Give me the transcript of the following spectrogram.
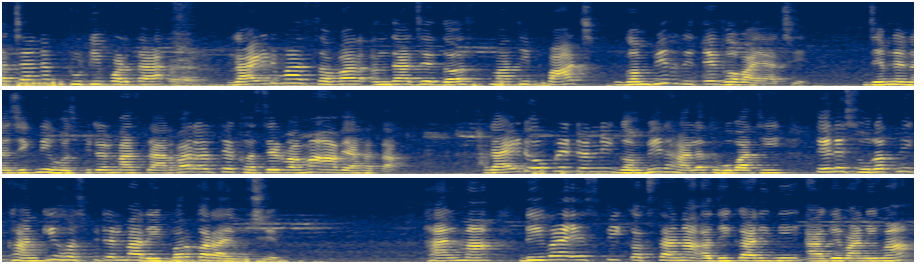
અચાનક તૂટી પડતા રાઈડમાં સવાર અંદાજે દસમાંથી પાંચ ગંભીર રીતે ઘવાયા છે, જેમને નજીકની હોસ્પિટલમાં સારવાર અર્થે ખસેડવામાં આવ્યા હતા. રાઈડ ઓપરેટરની ગંભીર હાલત હોવાથી તેને સુરતની ખાનગી હોસ્પિટલમાં રિફર કરાયો છે. હાલમાં ડીવાયએસપી કક્ષાના અધિકારીની આગેવાનીમાં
